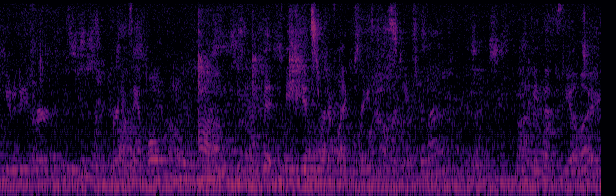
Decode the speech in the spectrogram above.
community for, for an example, um, that maybe it's sort of like raised the stakes for them. And made them feel like,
